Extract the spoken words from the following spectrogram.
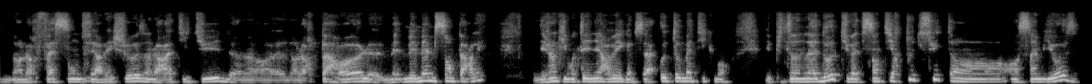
dans leur façon de faire les choses, dans leur attitude, dans, leur, dans leurs paroles, mais, même sans parler. Des gens qui vont t'énerver comme ça automatiquement. Et puis tu en as d'autres, tu vas te sentir tout de suite en, en symbiose.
